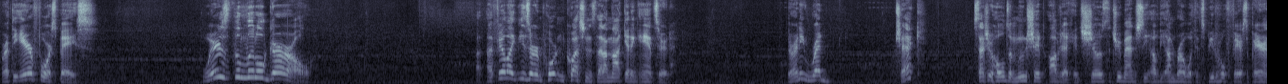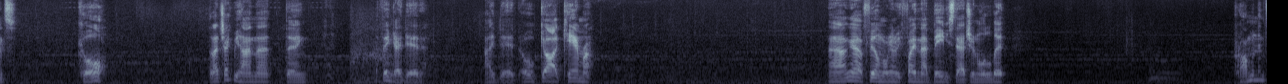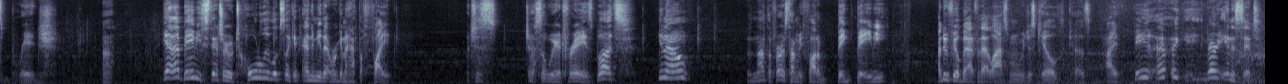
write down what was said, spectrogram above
We're at the Air Force Base. Where's the little girl? I feel like these are important questions that I'm not getting answered. Is there any red... Check? Statue holds a moon-shaped object. It shows the true majesty of the Umbra with its beautiful, fierce appearance. Cool. Did I check behind that thing? I think I did. I did. Oh god, camera. I'm gonna have a feeling we're gonna be fighting that baby statue in a little bit. Prominence Bridge. Huh. Yeah, that baby statue totally looks like an enemy that we're gonna have to fight. Which is just a weird phrase, but, you know, not the first time we fought a big baby. I do feel bad for that last one we just killed, because I feel uh, very innocent.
